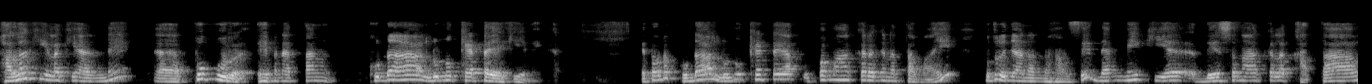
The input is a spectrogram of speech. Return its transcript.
ඵල කියලා කියන්නේ පුපුර. එහෙම නැත්නම් කුඩා ලුණු කැටය කියන එක. එතකොට කුඩා ලුණු කැටයක් උපමා කරගෙන තමයි බුදුරජාණන් වහන්සේ දැන් මේ කිය දේශනා කළ කතාව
